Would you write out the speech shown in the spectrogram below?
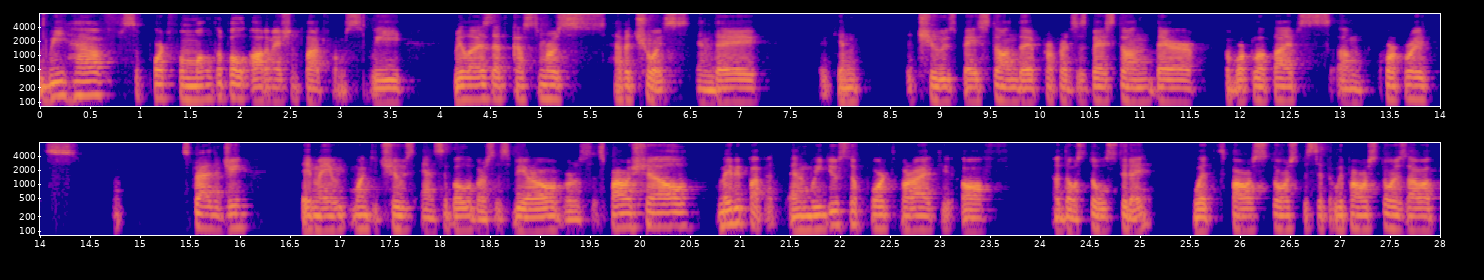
We have support for multiple automation platforms. We realize that customers have a choice and they can choose based on their preferences, based on their workload types, um, corporate strategy they may want to choose Ansible versus VRO versus PowerShell, maybe Puppet. And we do support variety of uh, those tools today with PowerStore, specifically PowerStore is our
